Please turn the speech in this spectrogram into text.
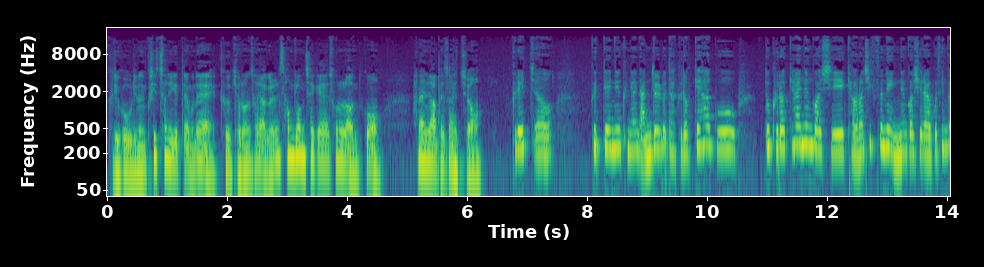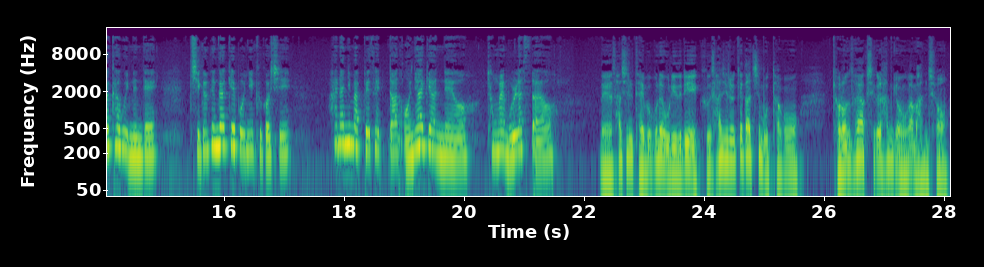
그리고 우리는 크리스천이기 때문에 그 결혼 서약을 성경책에 손을 얹고 하나님 앞에서 했죠. 그랬죠. 그때는 그냥 남들도 다 그렇게 하고 또 그렇게 하는 것이 결혼 식순에 있는 것이라고 생각하고 있는데 지금 생각해 보니 그것이 하나님 앞에서 했던 언약이었네요. 정말 몰랐어요. 네, 사실 대부분의 우리들이 그 사실을 깨닫지 못하고 결혼 서약식을 한 경우가 많죠.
